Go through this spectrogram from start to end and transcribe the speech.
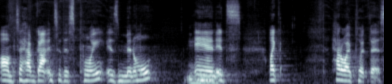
um, to have gotten to this point is minimal. And it's like, how do I put this?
